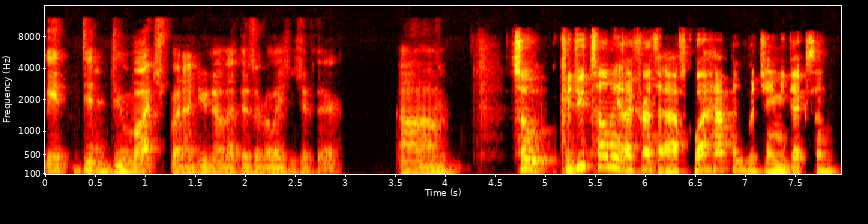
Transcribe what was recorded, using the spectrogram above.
it didn't do much, but I do know that there's a relationship there. Um, so could you tell me? I forgot to ask what happened with Jamie Dixon.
